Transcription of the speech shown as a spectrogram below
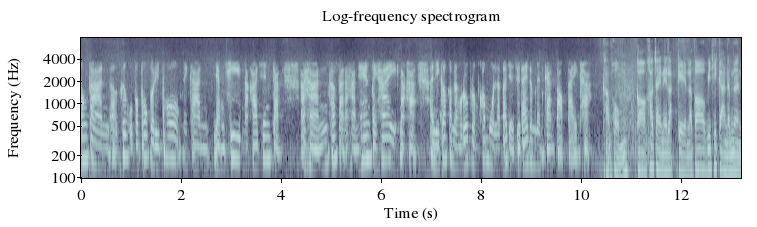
ต้องการเอ่อเครื่องอุปโภคบริโภคในการยังชีพนะคะ เช่นจัดอาหารข้าวสารอาหารแห้งไปให้นะคะ อันนี้ก็กำลังรวบรวมข้อมูลแล้วก็เดี๋ยวจะได้ดำเนินการต่อไปค่ะ ครับผมก็เข้าใจในหลักเกณฑ์แล้วก็วิธีการดำเนิน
